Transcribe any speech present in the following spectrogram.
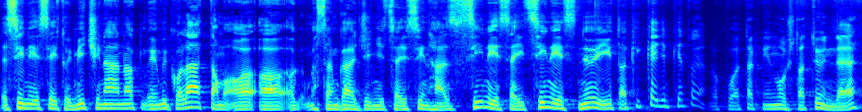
színészét, hogy mit csinálnak, mikor láttam a, a, a azt hiszem színház színészeit, színésznőit, akik egyébként olyanok voltak, mint most a Tünde,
